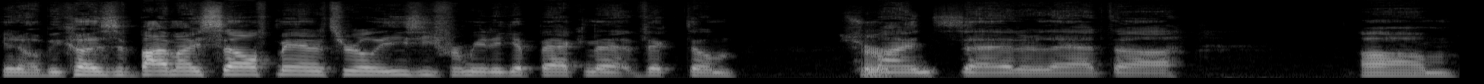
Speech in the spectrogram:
you know, because by myself, man, it's really easy for me to get back in that victim Sure. mindset or that, uh, um,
